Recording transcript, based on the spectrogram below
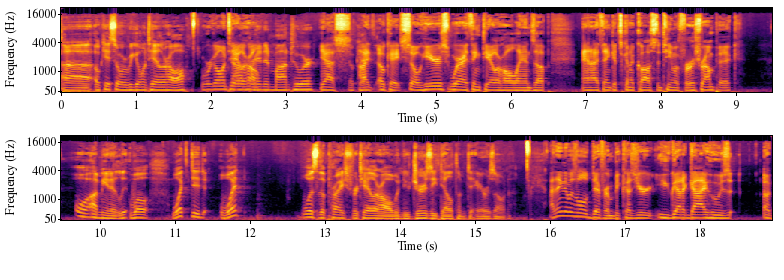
Uh, okay, so are we going Taylor Hall? We're going Taylor Hall. Brandon Montour. Yes. Okay. I, okay. So here's where I think Taylor Hall lands up, and I think it's going to cost the team a first round pick. Well, I mean, le- well, what did what was the price for Taylor Hall when New Jersey dealt him to Arizona? I think that was a little different because you're you got a guy who's a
